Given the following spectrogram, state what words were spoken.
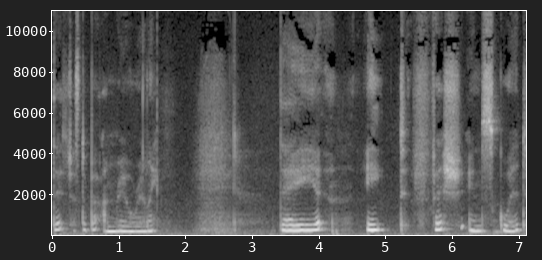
That's just a bit unreal, really. They eat fish and squid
